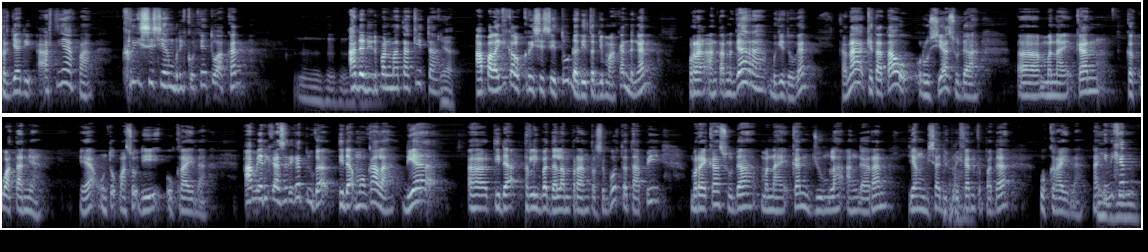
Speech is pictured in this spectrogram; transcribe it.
terjadi. Artinya apa? Krisis yang berikutnya itu akan Mhm. ada di depan mata kita. Ya. Apalagi kalau krisis itu udah diterjemahkan dengan perang antar negara, begitu kan? Karena kita tahu Rusia sudah eh, menaikkan kekuatannya ya untuk masuk di Ukraina. Amerika Serikat juga tidak mau kalah. Dia eh, tidak terlibat dalam perang tersebut, tetapi mereka sudah menaikkan jumlah anggaran yang bisa diberikan kepada Ukraina. Nah ini kan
